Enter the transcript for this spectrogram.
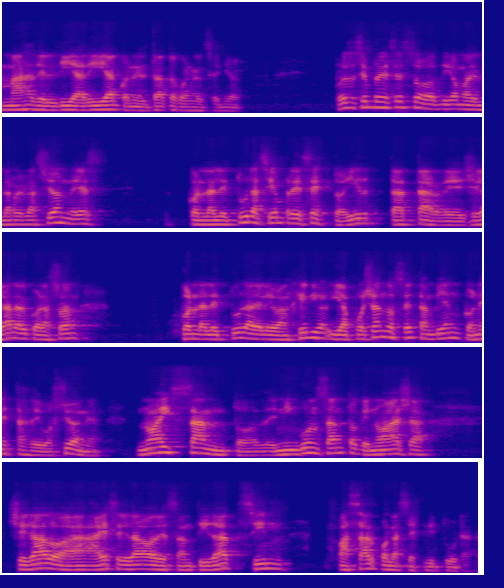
más del día a día con el trato con el Señor. Por eso siempre es eso, digamos, la relación es, con la lectura siempre es esto, ir, tratar de llegar al corazón con la lectura del Evangelio y apoyándose también con estas devociones. No hay santo, de ningún santo que no haya llegado a ese grado de santidad sin pasar por las escrituras.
